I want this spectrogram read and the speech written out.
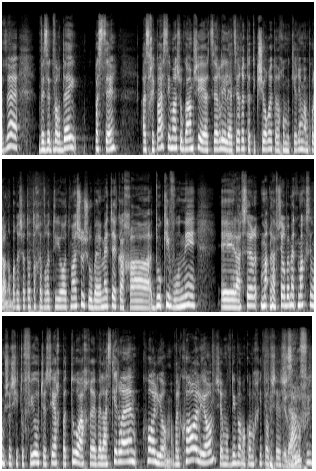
זה, וזה כבר די פסה. אז חיפשתי משהו גם שייצר לי, לייצר את התקשורת, אנחנו מכירים היום כולנו ברשתות החברתיות, משהו שהוא באמת אה, ככה דו-כיווני, אה, לאפשר, לאפשר באמת מקסימום של שיתופיות, של שיח פתוח, אה, ולהזכיר להם כל יום, אבל כל יום שהם עובדים במקום הכי טוב שאפשר. איזה יופי.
